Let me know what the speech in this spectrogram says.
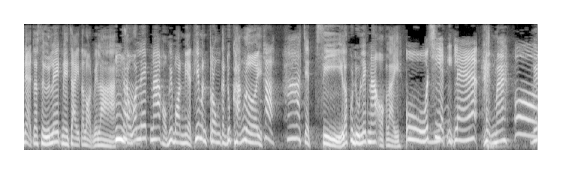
เนี่ยจะซื้อเลขในใจตลอดเวลาอืมแต่ว่าเลขหน้าของพี่บอลเนี่ยที่มันตรงกันทุกครั้งเลยค่ะ574แล้วคุณดูเลขหน้าออกอะไร โอ้เฉียดอีกแล้ว เห็นไหมโอ้เนี่ย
